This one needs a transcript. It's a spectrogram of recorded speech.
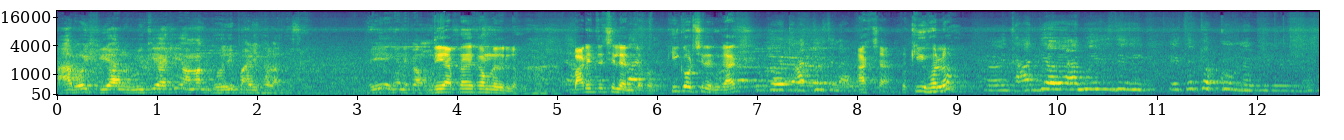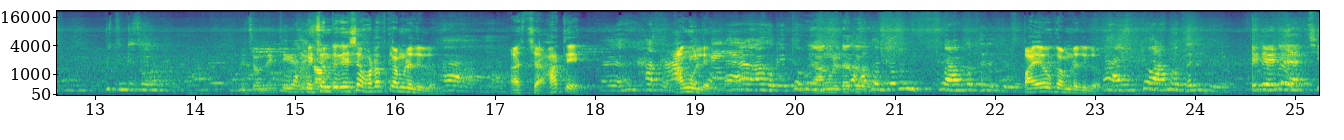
আর ওই শিয়াল লুকিয়ে আসি আমার ধরি পাড়ি ফেলা দিচ্ছে এই এখানে কামড় দিয়ে আপনাকে কামড়ে দিল? বাড়িতে ছিলেন তখন? কি করছিলেন দিয়েছিলাম আচ্ছা তো কি হলো? দিয়ে আমি পিছন থেকে এসে হঠাৎ কামড়ে দিল? হ্যাঁ আচ্ছা হাতে? হ্যাঁ, আঙুলে। হ্যাঁ আঙুলটা তো পায়েও কামড়ে দিল? হ্যাঁ যাচ্ছে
